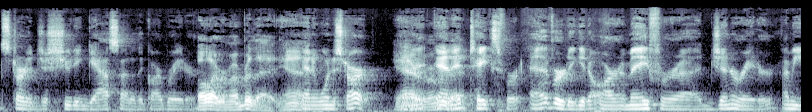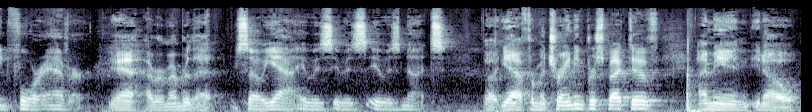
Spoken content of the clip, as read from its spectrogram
started just shooting gas out of the carburetor, Oh, I remember that. Yeah. and it wouldn't start. Yeah, I and, it, remember and that. it takes forever to get an RMA for a generator. I mean, forever. yeah, I remember that. So yeah, it was it was it was nuts. But yeah, from a training perspective, I mean, you know,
